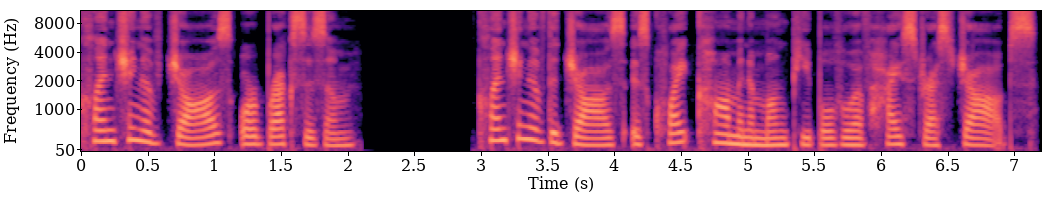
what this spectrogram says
Clenching of jaws or bruxism. Clenching of the jaws is quite common among people who have high stress jobs.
